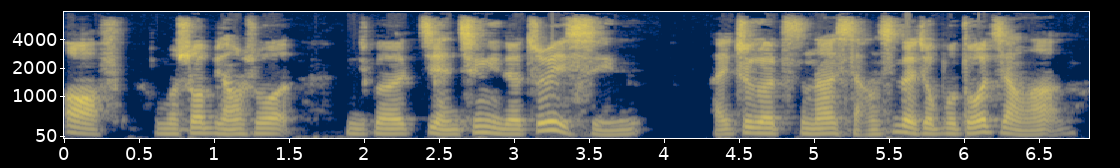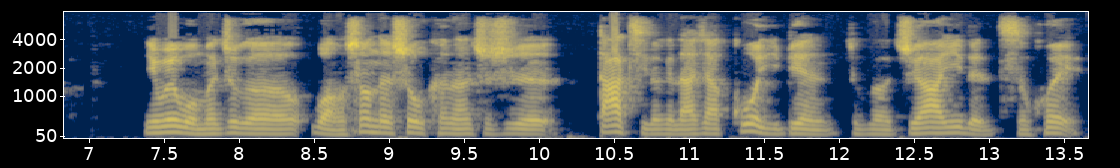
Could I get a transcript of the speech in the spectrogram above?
of。我们说，比方说，你这个减轻你的罪行。哎，这个词呢，详细的就不多讲了，因为我们这个网上的授课呢，只是大体的给大家过一遍这个 GRE 的词汇，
